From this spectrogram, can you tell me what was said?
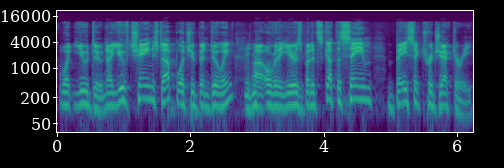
what you do. Now you've changed up what you've been doing Mm-hmm. uh, over the years, but it's got the same basic trajectory.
